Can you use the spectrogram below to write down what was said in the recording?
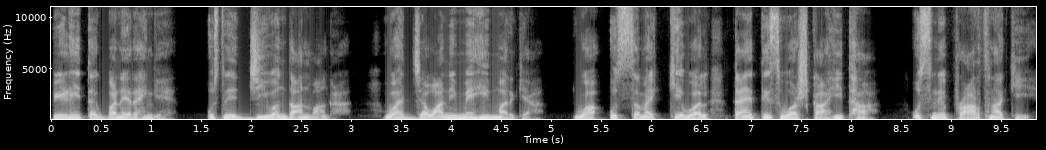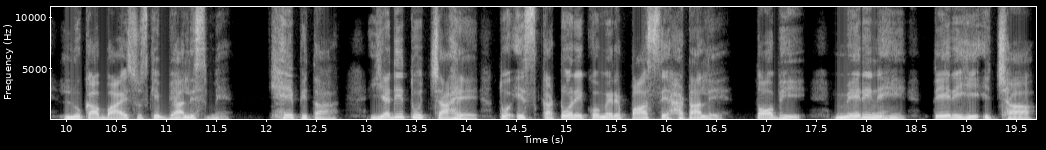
पीढ़ी तक बने रहेंगे। उसने जीवन दान मांगा। वह जवानी में ही मर गया। वह उस समय केवल तैतीस वर्ष का ही था। उसने प्रार्थना की लुका बाईस उसके बयालीस में, हे पिता, यदि तू चाहे तो इस कटोरे को मेरे पास से हटा ले। तो भी मेरी नहीं, तेरी ही इच्छा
